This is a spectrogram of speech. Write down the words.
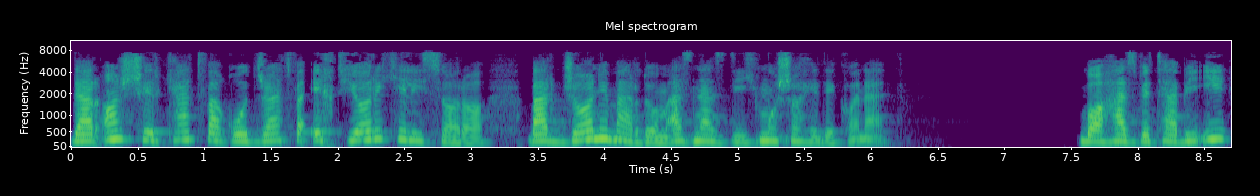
در آن شرکت و قدرت و اختیار کلیسا را بر جان مردم از نزدیک مشاهده کند. با حذف طبیعی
